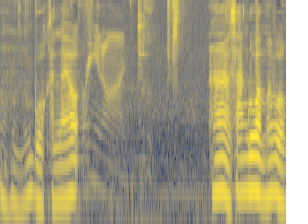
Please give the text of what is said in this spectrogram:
อือหือบวกกันแล้ว อ่า สร้างร่วมครับผม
